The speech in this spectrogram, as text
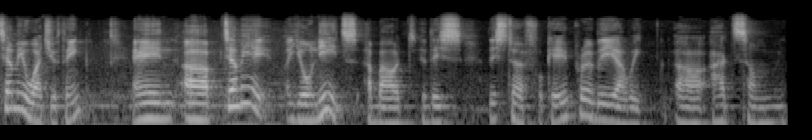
Tell me what you think. And uh, tell me your needs about this this stuff okay? Probably I will uh, add some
